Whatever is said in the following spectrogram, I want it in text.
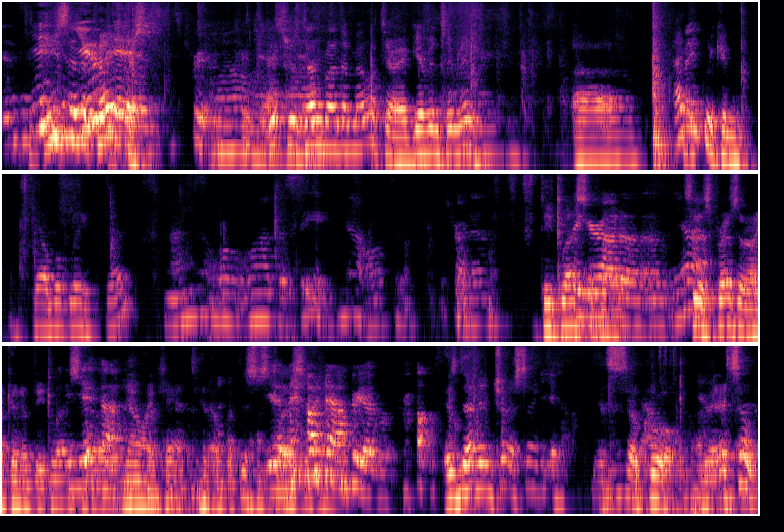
These are the papers. Did this was done by the military, given to me. Uh, I think we can probably, right? I don't know. We'll, we'll have to see. Yeah, we'll have to try to Declassified. figure out a, a yeah. See, as president, I could have declassified Yeah. it. Now I can't, you know, but this is yeah, now, classified. now we have a problem. Isn't that interesting? Yeah. It's so cool. I mean, it's so.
